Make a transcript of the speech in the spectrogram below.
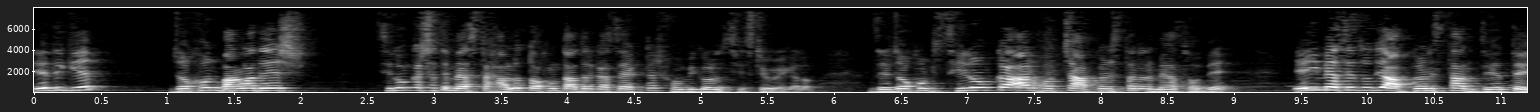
এদিকে যখন বাংলাদেশ শ্রীলঙ্কার সাথে ম্যাচটা হারলো, তখন তাদের কাছে একটা সমীকরণ সৃষ্টি হয়ে গেল যে যখন শ্রীলঙ্কা আর হচ্ছে আফগানিস্তানের ম্যাচ হবে, এই ম্যাচে যদি আফগানিস্তান জেতে,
